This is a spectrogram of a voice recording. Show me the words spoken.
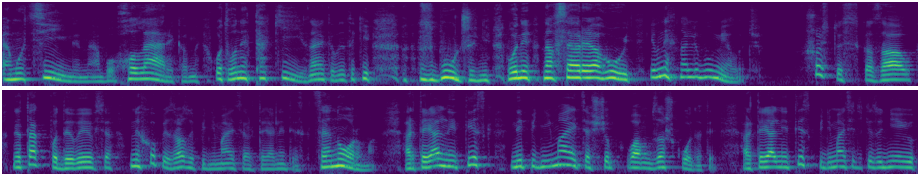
емоційними або холериками. От вони такі, знаєте, вони такі збуджені, вони на все реагують, і в них на любу мелоч. Щось хтось сказав, не так подивився, в них хоп і зразу піднімається артеріальний тиск. Це норма. Артеріальний тиск не піднімається, щоб вам зашкодити. Артеріальний тиск піднімається тільки з однією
